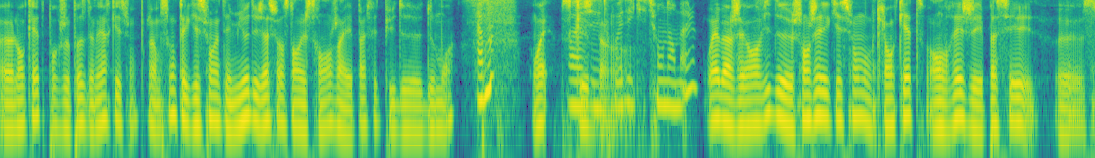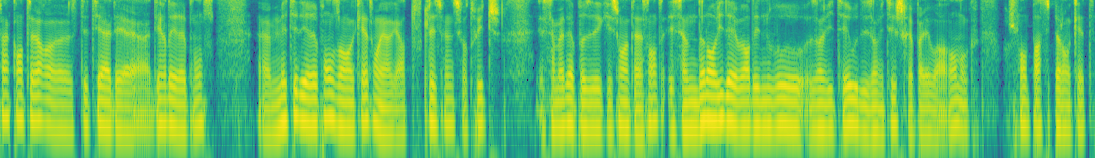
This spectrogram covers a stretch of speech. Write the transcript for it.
euh, l'enquête pour que je pose de meilleures questions. J'ai l'impression que les questions étaient mieux déjà sur cet enregistrement, j'en avais pas fait depuis deux, deux mois. Ah bon? Ouais, parce Ouais, que J'ai ben, trouvé des questions normales. ouais, ben, j'avais envie de changer les questions. Donc l'enquête, en vrai, j'ai passé euh, 50 heures euh, cet été à, les- à lire les réponses. Euh, mettez des réponses dans l'enquête, on les regarde toutes les semaines sur Twitch. Et ça m'aide à poser des questions intéressantes. Et ça me donne envie d'aller voir des nouveaux invités ou des invités que je serais pas allé voir avant. Donc franchement, participez à l'enquête.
